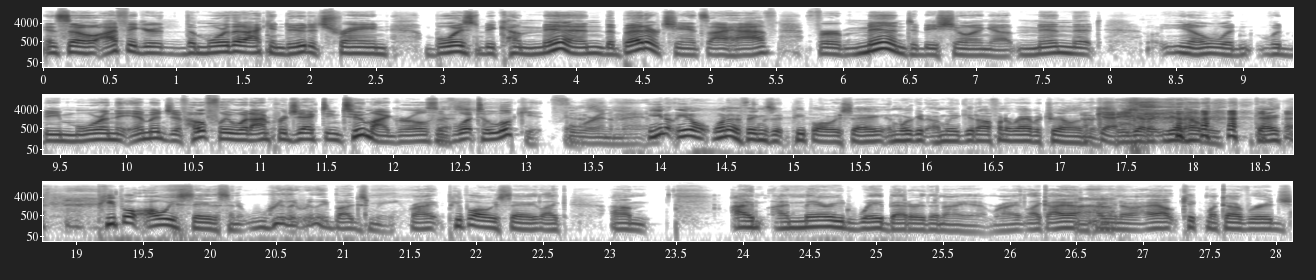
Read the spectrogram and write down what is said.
And so I figured the more that I can do to train boys to become men, the better chance I have for men to be showing up, men that you know would would be more in the image of hopefully what I'm projecting to my girls of Yes. what to look at for in a man. You know, you know, one of the things that people always say, and we're gonna, I'm going to get off on a rabbit trail on this. Okay. So you got you to help me. Okay. people always say this, and it really, really bugs me. Right? People always say like, um, I, I married way better than I am. Right? Like I, I you know, I outkick my coverage.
